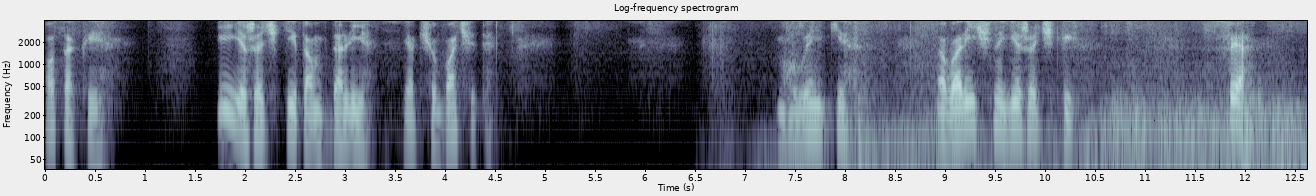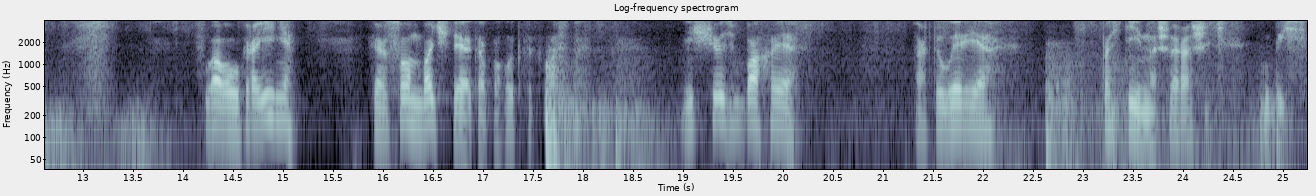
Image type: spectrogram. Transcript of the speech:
Отакі. І їжачки там вдалі, якщо бачите. Маленькі новорічні їжачки. Все. Слава Україні! Херсон, бачите, яка погодка класна. І щось бахає. Артилерія постійно шарашить кудись.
